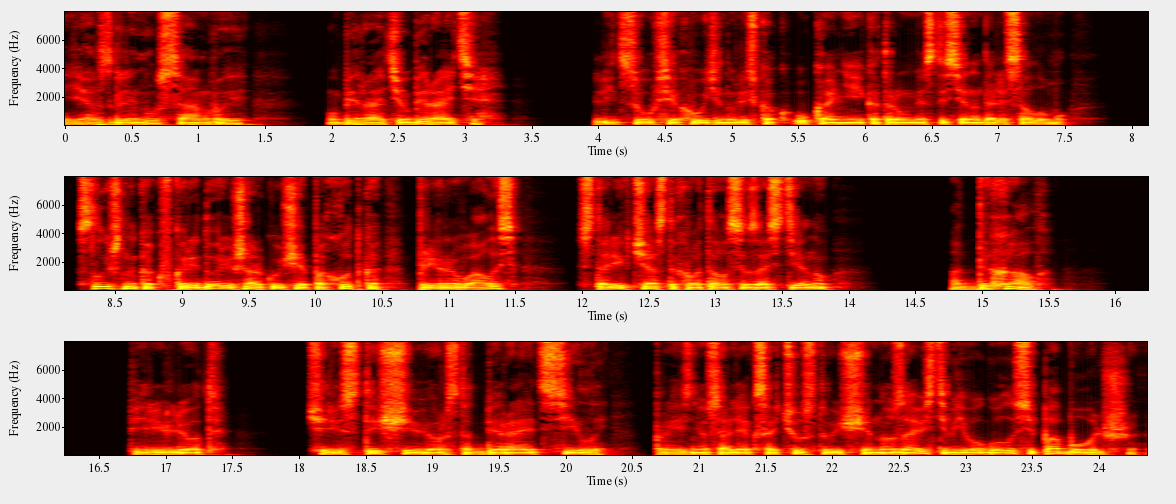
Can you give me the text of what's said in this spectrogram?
"Я взгляну сам, вы убирайте, убирайте". Лица у всех вытянулись, как у коней, которым вместо сена дали солому. Слышно, как в коридоре шаркающая походка прерывалась. Старик часто хватался за стену, отдыхал. Перелет через тысячи верст отбирает силы, произнес Олег сочувствующе, но зависти в его голосе побольше.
